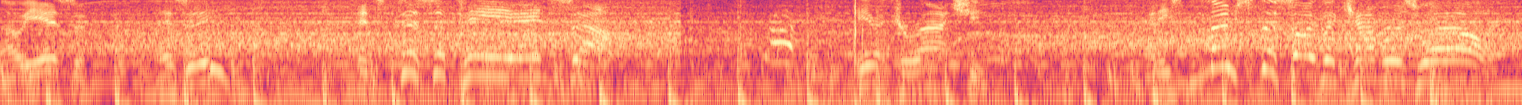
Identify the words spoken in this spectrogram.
No, he hasn't, has he? It's disappeared Insal here in Karachi. And he's moosed us over cover as well.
